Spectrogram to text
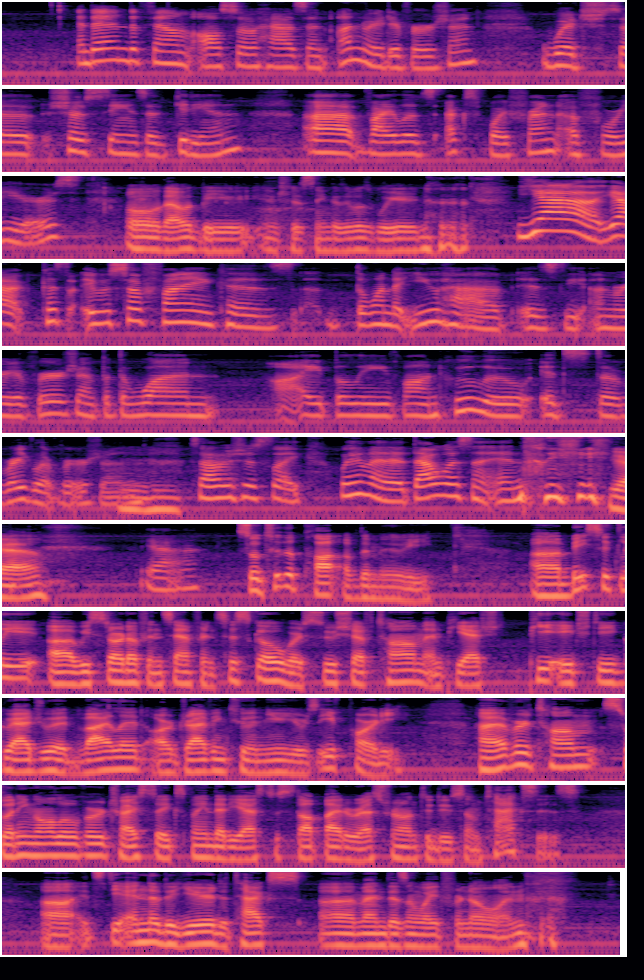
And then the film also has an unrated version, which so, shows scenes of Gideon, uh, Violet's ex boyfriend of four years. Oh, that would be interesting because it was weird. Yeah, yeah, because it was so funny because the one that you have is the unrated version, but the one I believe on Hulu, it's the regular version. Mhm. So I was just like, wait a minute, that wasn't in the. Yeah. yeah. So to the plot of the movie. Uh, basically, uh, we start off in San Francisco where sous chef Tom and PH- PhD graduate Violet are driving to a New Year's Eve party. However, Tom, sweating all over, tries to explain that he has to stop by the restaurant to do some taxes. Uh, it's the end of the year, the tax uh, man doesn't wait for no one.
